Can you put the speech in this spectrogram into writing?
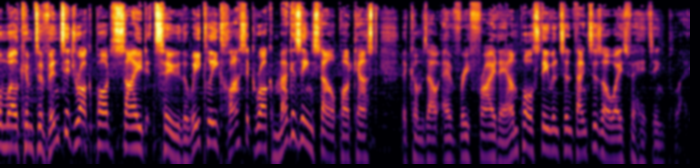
and welcome to Vintage Rock Pod Side 2, the weekly classic rock magazine style podcast that comes out every Friday. I'm Paul Stevenson. Thanks as always for hitting play.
